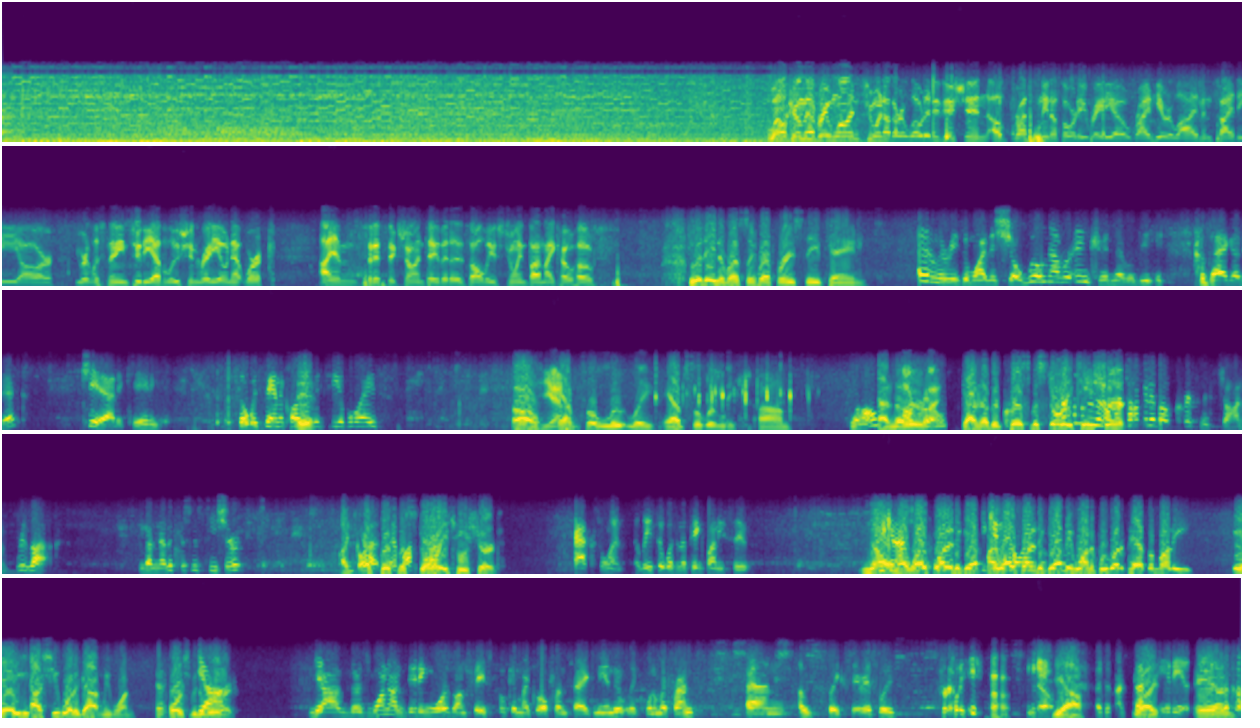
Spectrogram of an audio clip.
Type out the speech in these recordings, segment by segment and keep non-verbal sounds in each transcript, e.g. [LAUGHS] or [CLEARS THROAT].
Welcome, everyone, to another loaded edition of Wrestling Authority Radio right here live inside the ER. You are listening to the Evolution Radio Network. I am Sadistic Sean David, as always, joined by my co host. The Dean of Wrestling referee Steve Cain. And the reason why this show will never and could never be [LAUGHS] a bag of dicks, chaotic Katie. So was Santa Claus Eh. good to you boys? Oh, Yeah. absolutely, absolutely. Um, Well, got another, All right. got another Christmas story no, no, no, no. We're talking about Christmas, John. Relax. You got another Christmas T-shirt? I Go got ahead. a Christmas story Sean. T-shirt. Excellent. At least it wasn't a pink bunny suit. No, my actually- wife wanted to get my wife wanted to get me one. If we would have had the money, yeah, yeah she would have got me one and forced me to wear it. Yeah, there's one on Bidding Wars on Facebook, and my girlfriend tagged me into it, like one of my friends. And I was just like, seriously? [LAUGHS] Really? [LAUGHS] no. Yeah, I said, that's, that's Right. an idiot. And-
